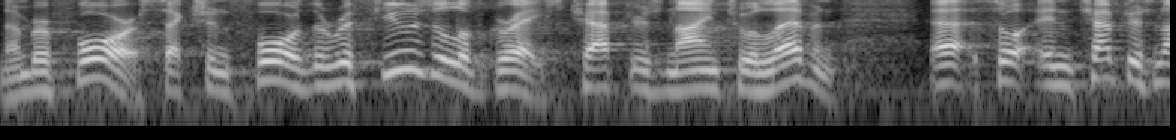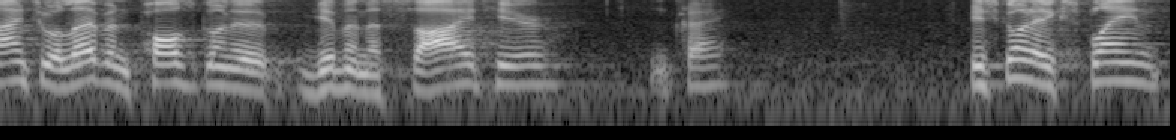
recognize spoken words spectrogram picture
Number four, section four, the refusal of grace, chapters nine to 11. Uh, so in chapters nine to 11, Paul's going to give an aside here, okay? He's going to explain,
